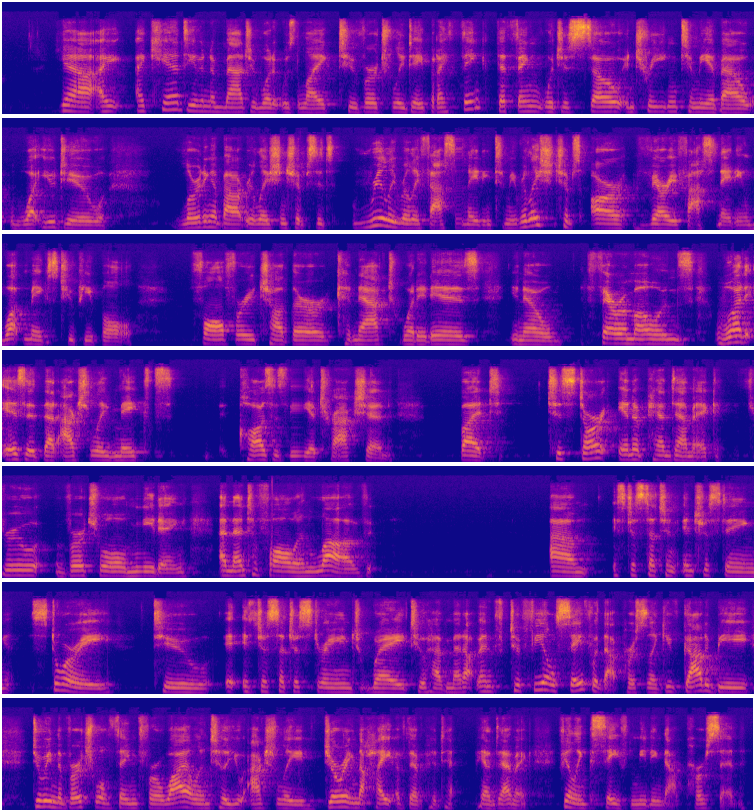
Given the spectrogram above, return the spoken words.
Yeah, I, I can't even imagine what it was like to virtually date. But I think the thing which is so intriguing to me about what you do, learning about relationships, it's really, really fascinating to me. Relationships are very fascinating. What makes two people fall for each other, connect, what it is, you know, pheromones. What is it that actually makes causes the attraction? But to start in a pandemic through virtual meeting and then to fall in love um, it's just such an interesting story to it's just such a strange way to have met up and to feel safe with that person. Like you've got to be doing the virtual thing for a while until you actually during the height of the pandemic feeling safe meeting that person.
